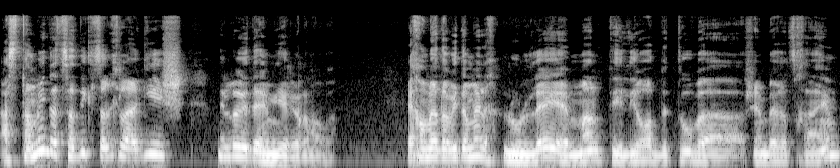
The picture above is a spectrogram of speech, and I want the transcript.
אז תמיד הצדיק צריך להרגיש, אני לא יודע אם יהיה לי עולם הבא. איך אומר דוד המלך? לולא האמנתי לראות בטוב השם בארץ חיים,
